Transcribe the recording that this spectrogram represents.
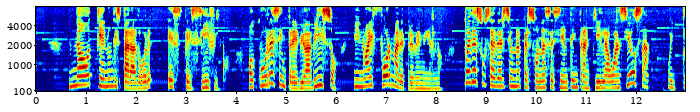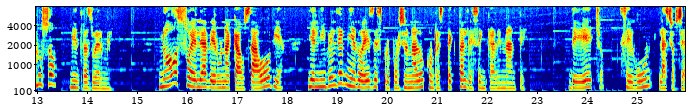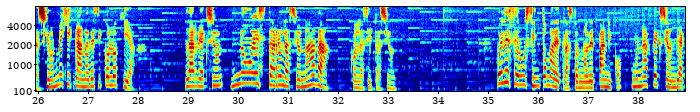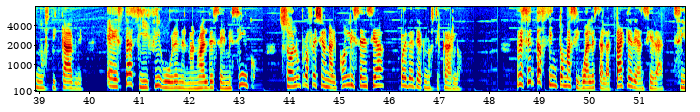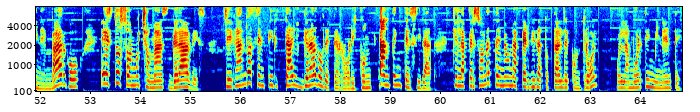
no tiene un disparador específico, ocurre sin previo aviso y no hay forma de prevenirlo. Puede suceder si una persona se siente intranquila o ansiosa o incluso mientras duerme. No suele haber una causa obvia y el nivel de miedo es desproporcionado con respecto al desencadenante. De hecho, según la Asociación Mexicana de Psicología, la reacción no está relacionada con la situación. Puede ser un síntoma de trastorno de pánico, una afección diagnosticable. Esta sí figura en el manual de CM5. Solo un profesional con licencia puede diagnosticarlo. Presenta síntomas iguales al ataque de ansiedad. Sin embargo, estos son mucho más graves, llegando a sentir tal grado de terror y con tanta intensidad que la persona teme una pérdida total de control o la muerte inminente.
